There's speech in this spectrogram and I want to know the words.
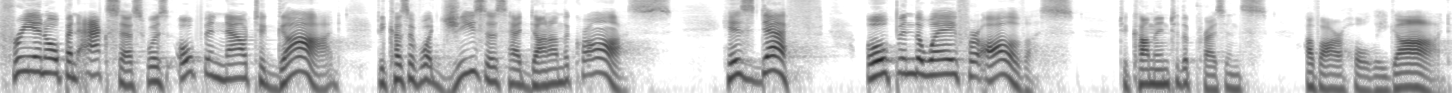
Free and open access was open now to God because of what Jesus had done on the cross. His death opened the way for all of us to come into the presence of our holy God.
